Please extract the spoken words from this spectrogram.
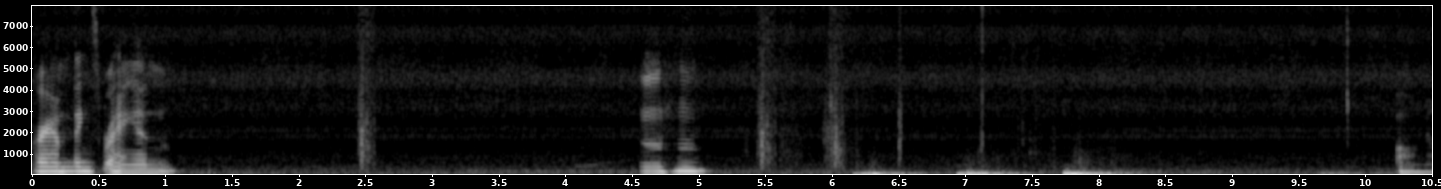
Graham, thanks for hanging. Mm-hmm. Oh no.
